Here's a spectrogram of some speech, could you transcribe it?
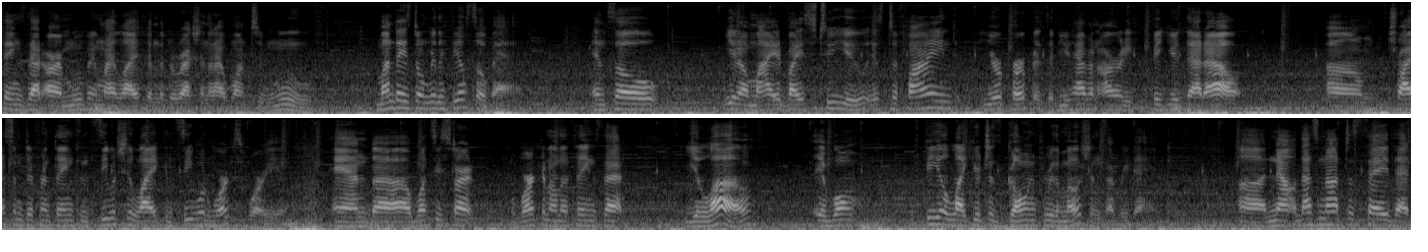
things that are moving my life in the direction that I want to move, Mondays don't really feel so bad. And so, you know, my advice to you is to find your purpose. If you haven't already figured that out, um, try some different things and see what you like and see what works for you. And uh, once you start working on the things that you love, it won't feel like you're just going through the motions every day. Uh, now, that's not to say that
